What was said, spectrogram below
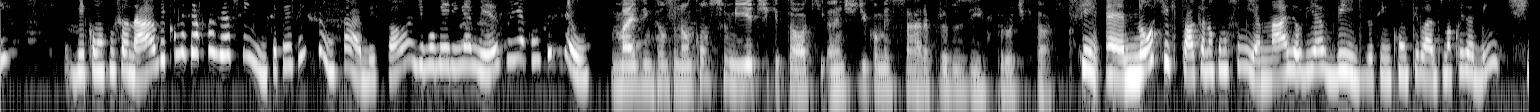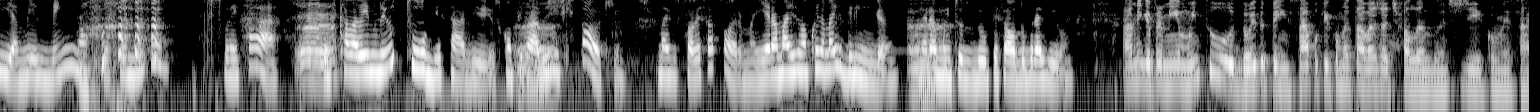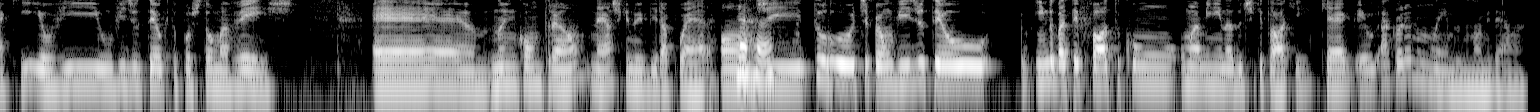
vi como funcionava e comecei a fazer assim, sem pretensão, sabe? Só de bobeirinha mesmo e aconteceu. Mas então tu não consumia TikTok antes de começar a produzir pro TikTok? Sim, é, no TikTok eu não consumia, mas eu via vídeos, assim, compilados, uma coisa bem tia mesmo, bem, nossa, foi muito... Vou nem falar. Eu ficava vendo no YouTube, sabe? Os compilados Aham. de TikTok. Mas só dessa forma. E era mais uma coisa mais gringa. Não era muito do pessoal do Brasil. Amiga, pra mim é muito doido pensar, porque como eu tava já te falando antes de começar aqui, eu vi um vídeo teu que tu postou uma vez. é, no Encontrão, né? Acho que no Ibirapuera. Onde tu, tipo, é um vídeo teu indo bater foto com uma menina do TikTok. Que é. Eu, agora eu não lembro do nome dela.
